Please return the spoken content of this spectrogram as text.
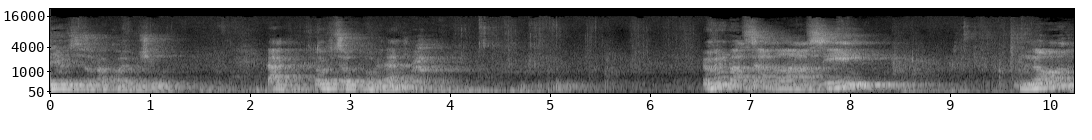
Ideme si zopakovať učivo. Tak, kto chce odpovedať? Vrba sa hlási. No,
